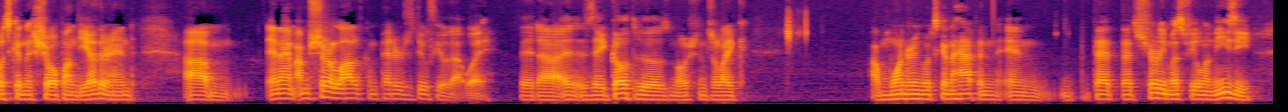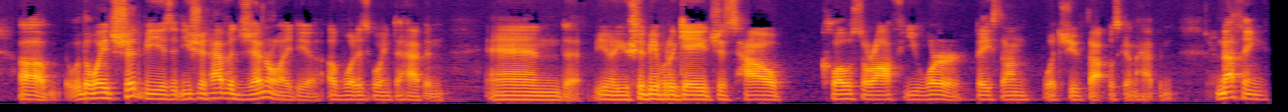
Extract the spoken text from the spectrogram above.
what's going to show up on the other end, um, and I'm, I'm, sure a lot of competitors do feel that way. That uh, as they go through those motions, are like, I'm wondering what's going to happen, and that that surely must feel uneasy. Uh, the way it should be is that you should have a general idea of what is going to happen, and you know you should be able to gauge just how close or off you were based on what you thought was going to happen. Yeah. Nothing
